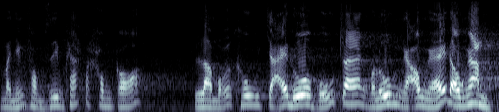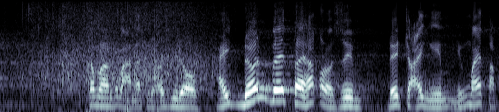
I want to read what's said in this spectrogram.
mà những phòng gym khác nó không có. Là một cái khu chạy đua vũ trang và luôn ngạo nghễ đầu ngành. Cảm ơn các bạn đã theo dõi video. Hãy đến với THL Gym để trải nghiệm những máy tập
